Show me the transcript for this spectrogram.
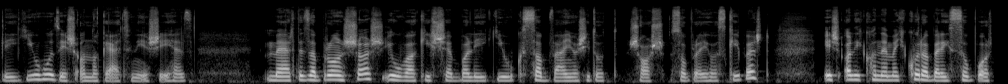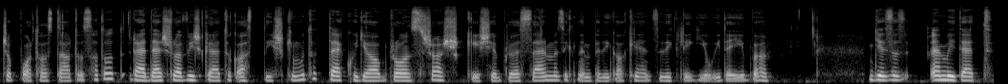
légióhoz és annak eltűnéséhez – mert ez a bronzsas jóval kisebb a légiók szabványosított sas szobraihoz képest, és alig, hanem egy korabeli szoborcsoporthoz tartozhatott, ráadásul a vizsgálatok azt is kimutatták, hogy a bronzsas későbbről származik, nem pedig a 9. légió idejéből. Ugye ez az említett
